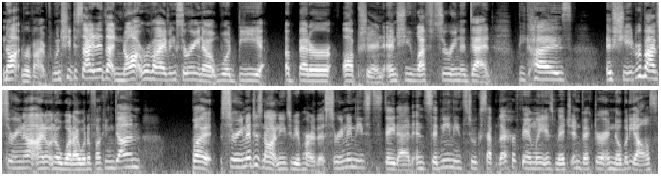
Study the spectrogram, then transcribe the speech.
not revived, when she decided that not reviving Serena would be a better option and she left Serena dead because if she'd revived Serena, I don't know what I would have fucking done. But Serena does not need to be a part of this. Serena needs to stay dead, and Sydney needs to accept that her family is Mitch and Victor and nobody else.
